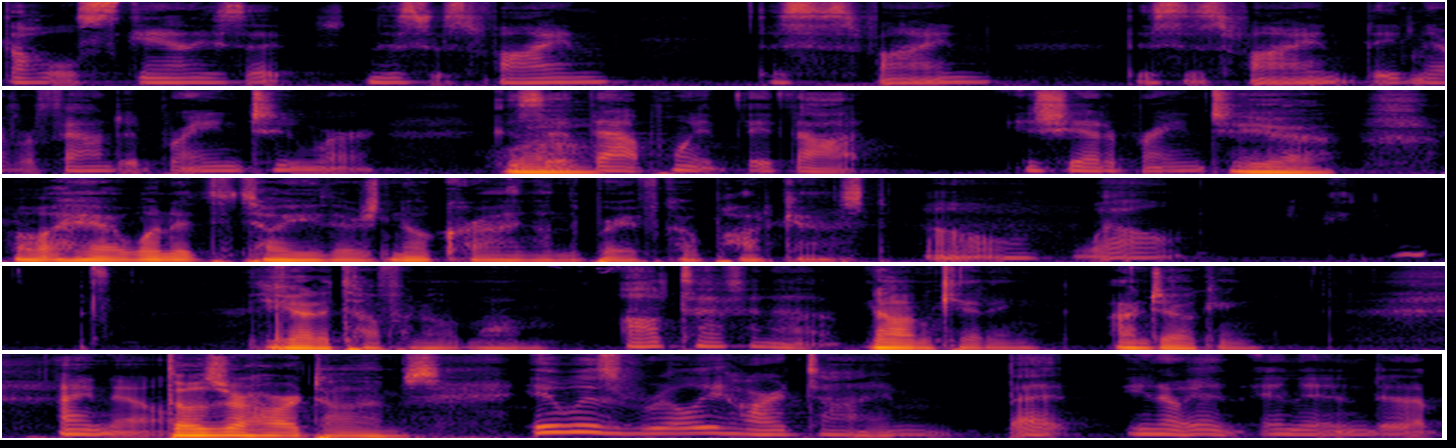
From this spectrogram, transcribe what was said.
the whole scan. He said, "This is fine. This is fine. this is fine. They'd never found a brain tumor because Wow. at that point they thought she had a brain tumor. Yeah. Oh, hey, I wanted to tell you there's no crying on the Brave Co podcast. Oh, well, You got to toughen up, mom. I'll toughen up. No, I'm kidding. I'm joking. I know. Those are hard times. it was really hard time, but you know, it, and it ended up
